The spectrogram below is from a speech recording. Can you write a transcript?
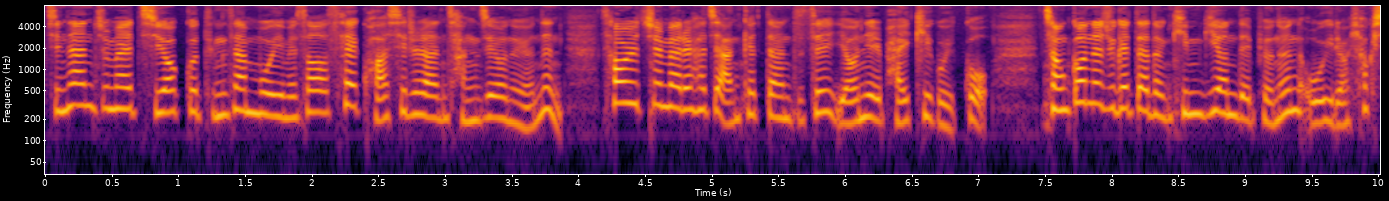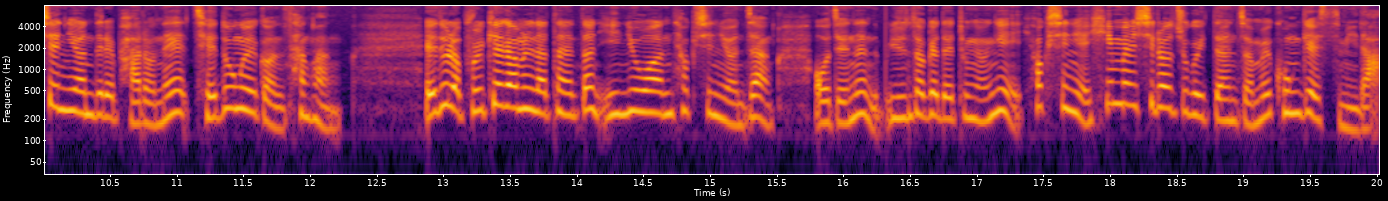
지난 주말 지역구 등산 모임에서 새 과시를 한 장재원 의원은 서울 출마를 하지 않겠다는 뜻을 연일 밝히고 있고 정권을 주겠다던 김기현 대표는 오히려 혁신위원들의 발언에 제동을 건 상황. 에둘러 불쾌감을 나타냈던 인요한 혁신위원장 어제는 윤석열 대통령이 혁신에 힘을 실어주고 있다는 점을 공개했습니다.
